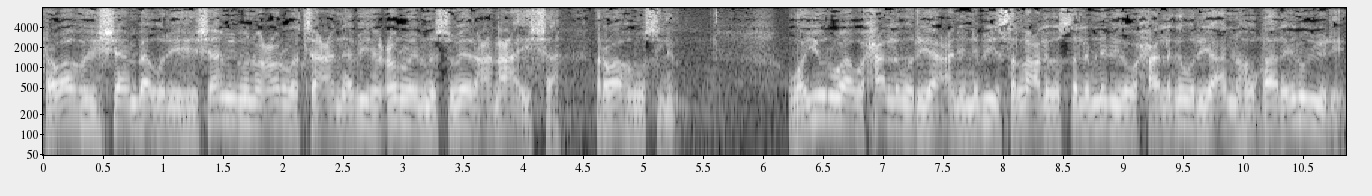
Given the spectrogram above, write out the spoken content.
rawaahu hishaam baa wariyey hishaam ibnu curwata can abihi curwa ibni subayr can caaisha rawaahu muslim wa yurwa waxaa la wariyaa can nabiyi sal alla aleh wasalam nebiga waxaa laga wariyaa annahu qaala inuu yidhi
